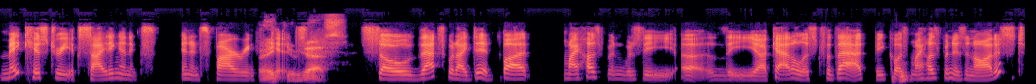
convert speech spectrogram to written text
make history exciting and, ex- and inspiring for Thank you. kids? Yes. So that's what I did. But my husband was the uh, the uh, catalyst for that because my husband is an artist,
